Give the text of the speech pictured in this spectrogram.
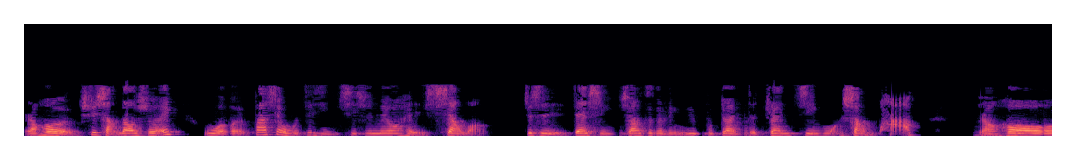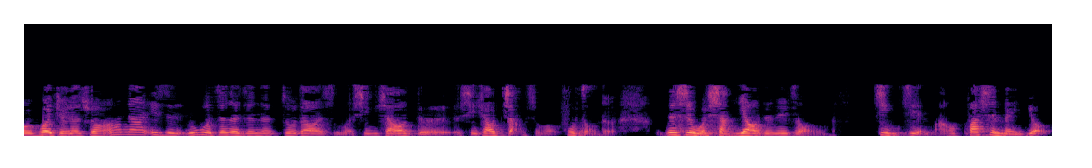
然后去想到说，哎，我发现我自己其实没有很向往，就是在行销这个领域不断的专精往上爬。然后会觉得说，哦，那一直如果真的真的做到了什么行销的行销长，什么副总的，那是我想要的那种境界嘛？我发现没有。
